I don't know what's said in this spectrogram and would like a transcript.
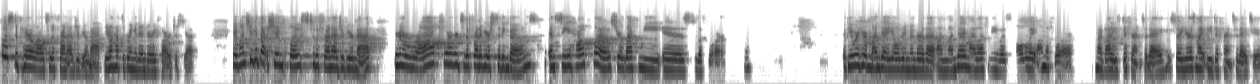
close to parallel to the front edge of your mat. You don't have to bring it in very far just yet. Okay, once you get that shin close to the front edge of your mat, you're gonna rock forward to the front of your sitting bones and see how close your left knee is to the floor. If you were here Monday, you'll remember that on Monday, my left knee was all the way on the floor. My body's different today, so yours might be different today too.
